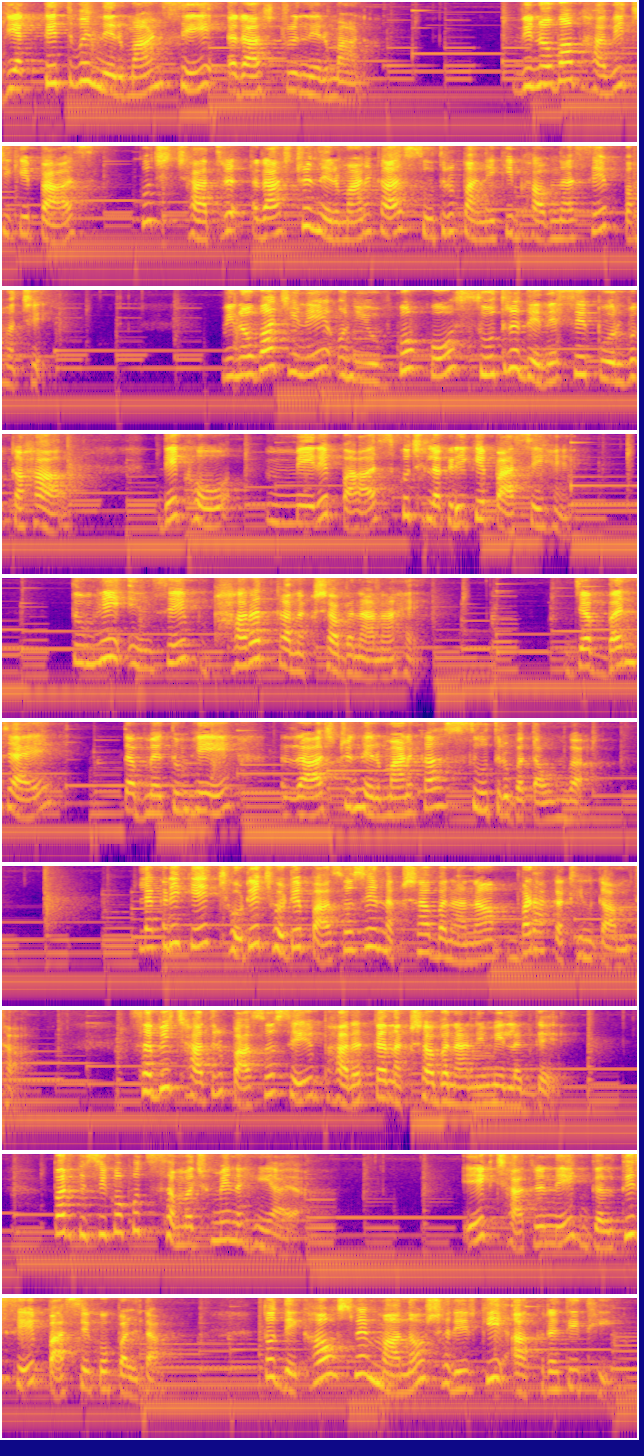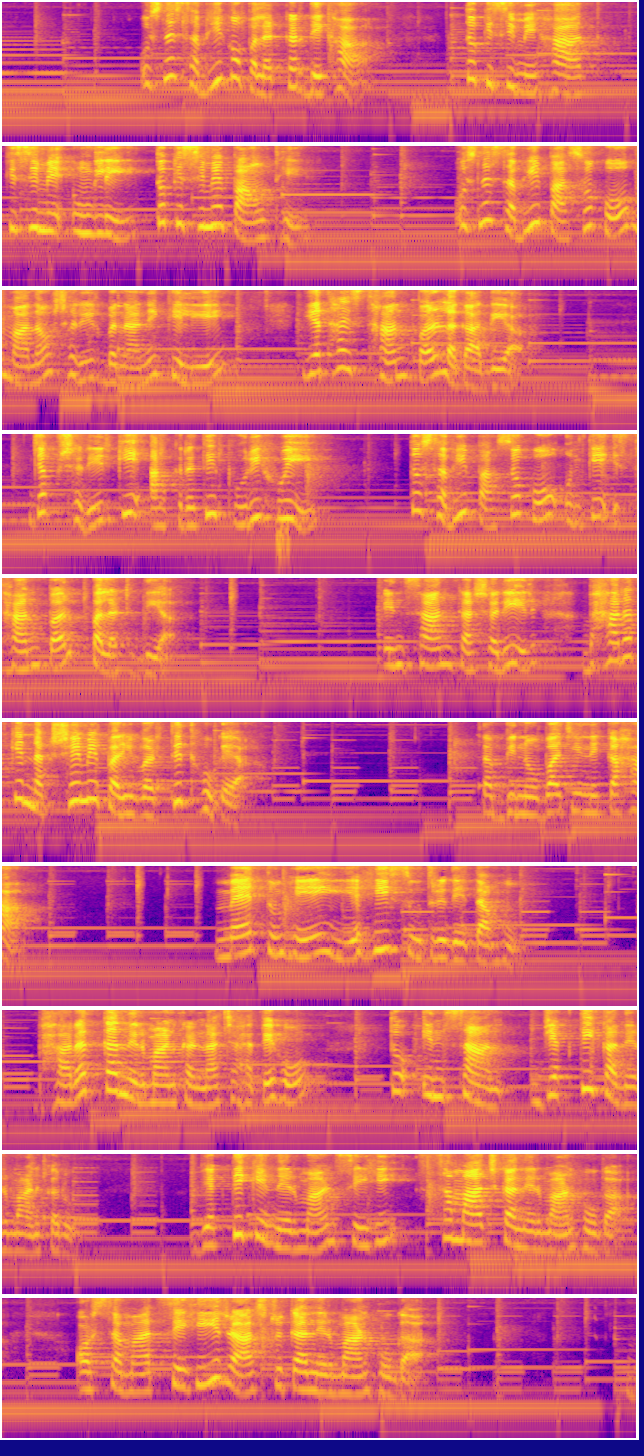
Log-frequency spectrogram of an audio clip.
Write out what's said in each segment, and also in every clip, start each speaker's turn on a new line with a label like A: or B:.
A: व्यक्तित्व निर्माण से राष्ट्र निर्माण। विनोबा भावे जी के पास कुछ छात्र राष्ट्र निर्माण का सूत्र पाने की भावना से पहुँचे। विनोबा जी ने उन युवकों को सूत्र देने से पूर्व कहा, देखो, मेरे पास कुछ लकड़ी के पासे हैं। तुम्हें इनसे भारत का नक्शा बनाना है। जब बन जाए, तब मैं तुम्हें राष्ट्र निर्माण का सूत्र बताऊँगा। लकड़ी के छोटे छोटे पासों से नक्शा बनाना बड़ा कठिन काम था। सभी छात्र पासों से भारत का नक्शा बनाने में लग गए, पर किसी को कुछ समझ में नहीं आया। एक छात्र ने गलती से पासे को पलटा तो देखा उसमें मानव शरीर की आकृति थी। उसने सभी को पलटकर देखा तो किसी में हाथ, किसी में उंगली तो किसी में पाँव थे। उसने सभी पासों को मानव शरीर बनाने के लिए यथा स्थान पर लगा दिया। जब शरीर की आकृति पूरी हुई तो सभी पासों को उनके स्थान पर पलट दिया। इंसान का शरीर भारत के नक्शे में परिवर्तित हो गया। तब विनोबा जी ने कहा, मैं तुम्हें यही सूत्र देता हूँ। भारत का निर्माण करना चाहते हो तो इंसान व्यक्ति का निर्माण करो। व्यक्ति के निर्माण से ही समाज का निर्माण होगा और समाज से ही राष्ट्र का निर्माण होगा।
